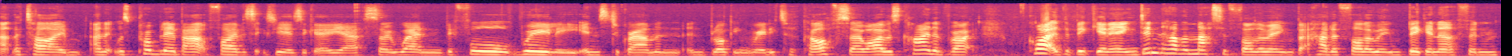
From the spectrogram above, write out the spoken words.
at the time, and it was probably about five or six years ago. Yeah, so when before really Instagram and, and blogging really took off. So I was kind of right quite at the beginning. Didn't have a massive following, but had a following big enough and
